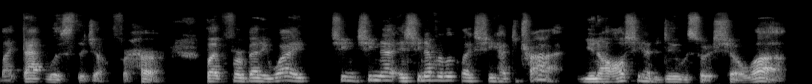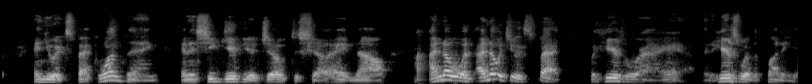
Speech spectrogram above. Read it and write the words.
Like that was the joke for her. But for Betty White, she she ne- she never looked like she had to try. You know, all she had to do was sort of show up, and you expect one thing, and then she'd give you a joke to show, hey, now I know what I know what you expect, but here's where I am, and here's where the funny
